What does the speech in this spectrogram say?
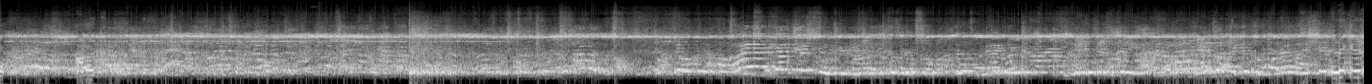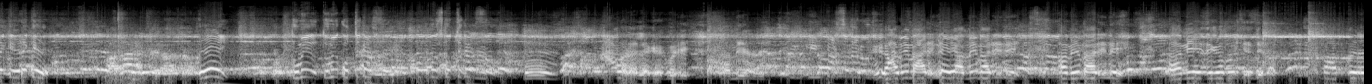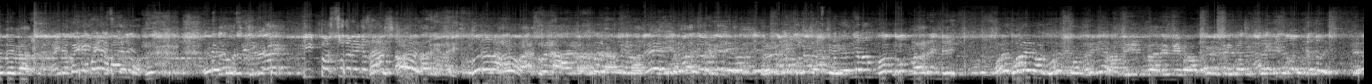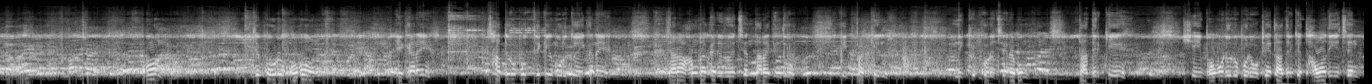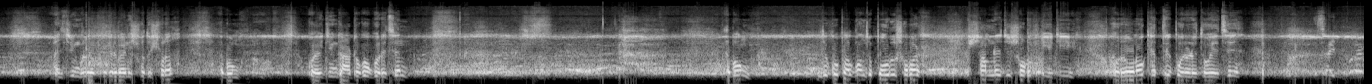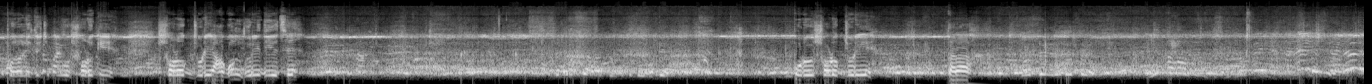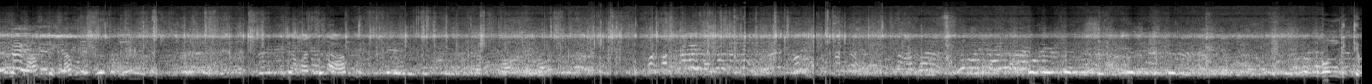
আমি মারিনি আমি মারি জায়গায় বসেছিলাম। মাফ করে দেন আচ্ছা। মারিনি। মারবো না, আর মারবো না, আমি মারিনি। আমি মারিনি, মাফ করে দেন। যে পৌর ভবন এখানে ছাদের উপর থেকে মূলত এখানে যারা হামলাকারী রয়েছেন তারা কিন্তু ইট পাটকেল নিক্ষেপ করেছেন এবং তাদেরকে সেই ভবনের উপরে উঠে তাদেরকে ধাওয়া দিয়েছেন আইনশৃঙ্খলা রক্ষাকারী বাহিনীর সদস্যরা এবং কয়েকজনকে আটকও করেছেন। এবং যে গোপালগঞ্জ পৌরসভার সামনে যে সড়কটি, এটি রণক্ষেত্রে পরিণত হয়েছে। পরিণত হয়েছে পুরো সড়কে সড়ক জুড়ে আগুন ধরিয়ে দিয়েছে। পুরো সড়ক জুড়ে তারা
